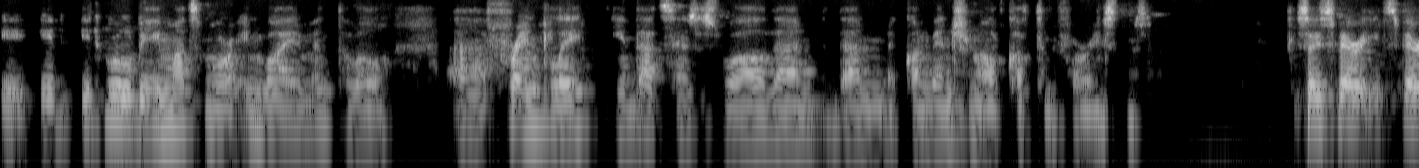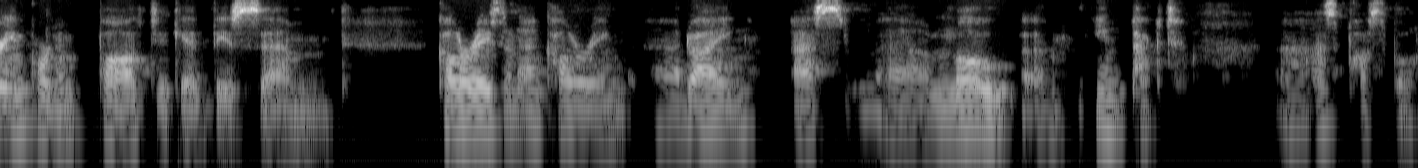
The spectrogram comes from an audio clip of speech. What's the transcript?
it, it will be much more environmental uh, friendly in that sense as well than, than conventional cotton, for instance. So it's very it's very important part to get this um, coloration and coloring uh, dyeing as uh, low um, impact uh, as possible.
